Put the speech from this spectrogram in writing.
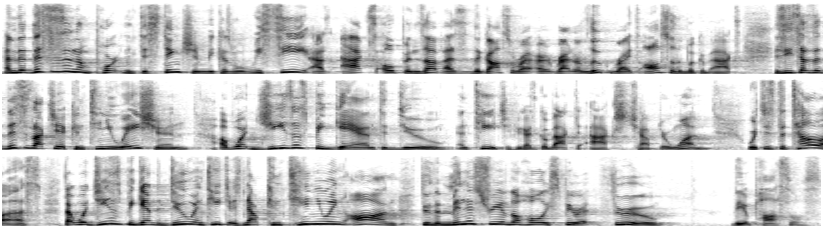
And that this is an important distinction because what we see as Acts opens up, as the gospel uh, writer Luke writes also the book of Acts, is he says that this is actually a continuation of what Jesus began to do and teach. If you guys go back to Acts chapter 1, which is to tell us that what Jesus began to do and teach is now continuing on through the ministry of the Holy Spirit through the apostles.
